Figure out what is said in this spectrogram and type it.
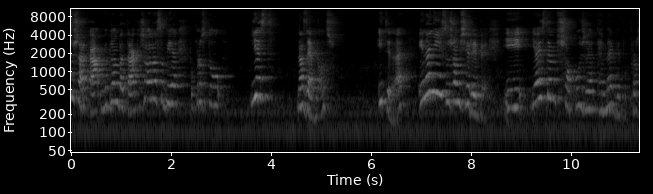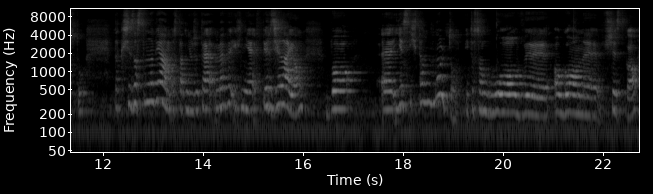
suszarka wygląda tak, że ona sobie po prostu jest na zewnątrz i tyle. I na niej suszą się ryby. I ja jestem w szoku, że te mewy po prostu tak się zastanawiałam ostatnio, że te mewy ich nie wpierdzielają, bo e, jest ich tam multum. I to są głowy, ogony, wszystko.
